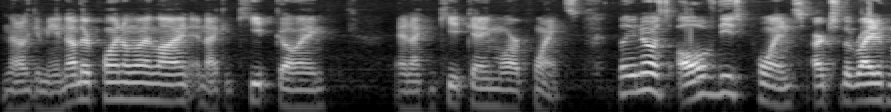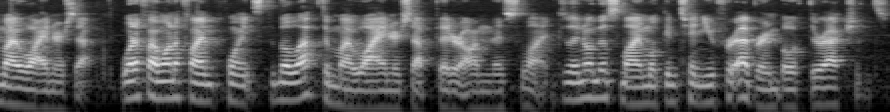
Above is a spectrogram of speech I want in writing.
and that'll give me another point on my line, and I can keep going, and I can keep getting more points. But you notice all of these points are to the right of my y-intercept. What if I want to find points to the left of my y-intercept that are on this line? Because I know this line will continue forever in both directions.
